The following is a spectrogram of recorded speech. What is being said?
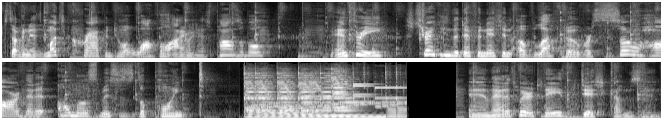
stuffing as much crap into a waffle iron as possible. And three, stretching the definition of leftover so hard that it almost misses the point. And that is where today's dish comes in.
